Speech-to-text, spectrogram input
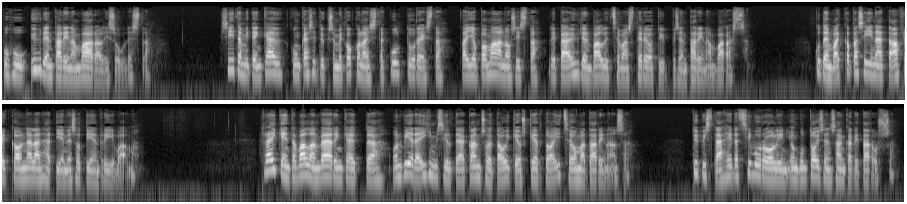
puhuu yhden tarinan vaarallisuudesta. Siitä, miten käy, kun käsityksemme kokonaisista kulttuureista tai jopa maanosista lepää yhden vallitsevan stereotyyppisen tarinan varassa. Kuten vaikkapa siinä, että Afrikka on nälänhätien ja sotien riivaama. Räikeintä vallan väärinkäyttöä on viedä ihmisiltä ja kansoilta oikeus kertoa itse oma tarinansa. Typistää heidät sivurooliin jonkun toisen sankaritarussa –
